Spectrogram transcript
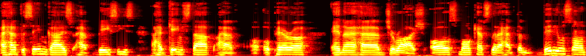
I have the same guys. I have Macy's, I have GameStop, I have uh, Opera, and I have Jerash, all small caps that I have done videos on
